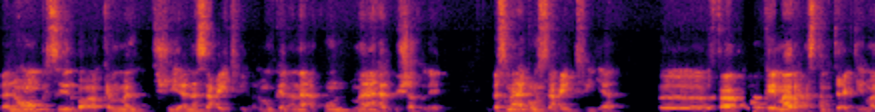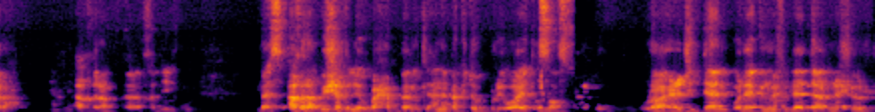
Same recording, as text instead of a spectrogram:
لأنه هون بصير بقى كملت شيء أنا سعيد فيه. لأنه ممكن أنا أكون ماهر بشغلة بس ما أكون سعيد فيها. آه، ف okay ما راح أستمتع كثير ما راح يعني أغرق آه، خلينا نقول بس أغرق بشغله وبحبها مثل أنا بكتب رواية قصص ورائع جدا ولكن مثل لا دار نشر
